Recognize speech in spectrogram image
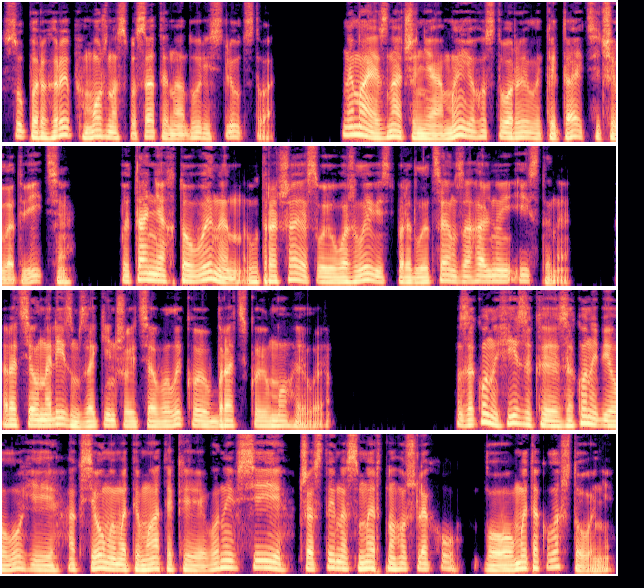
супергрип можна списати на дурість людства. Немає значення, ми його створили, китайці чи латвійці. Питання, хто винен, втрачає свою важливість перед лицем загальної істини, раціоналізм закінчується великою братською могилою. Закони фізики, закони біології, аксіоми математики вони всі частина смертного шляху, бо ми так влаштовані.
